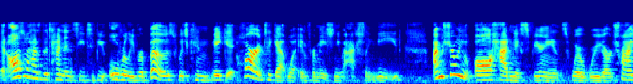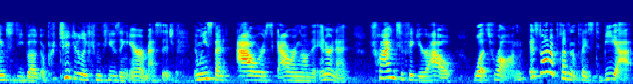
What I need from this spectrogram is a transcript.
It also has the tendency to be overly verbose, which can make it hard to get what information you actually need. I'm sure we've all had an experience where we are trying to debug a particularly confusing error message, and we spend hours scouring on the internet trying to figure out what's wrong. It's not a pleasant place to be at,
